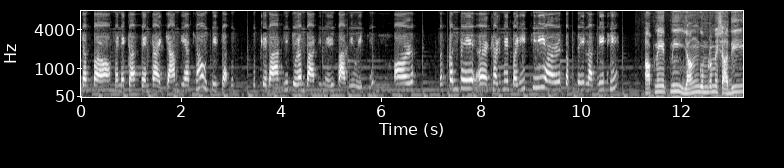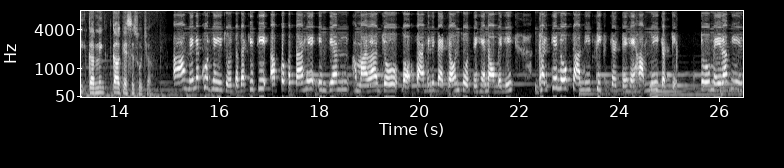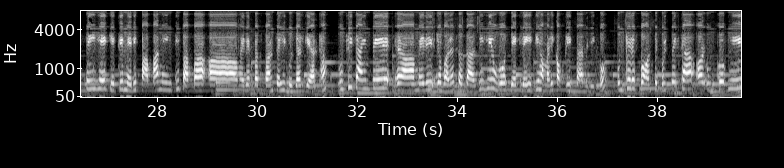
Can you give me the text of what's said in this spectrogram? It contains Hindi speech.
जब आ, मैंने क्लास टेन का एग्ज़ाम दिया था उसी उस- उसके बाद ही तुरंत बाद ही मेरी शादी हुई थी। और बचपन पे घर में पड़ी थी और सबसे लड़ली थी। आपने इतनी यंग उम्र में शादी करने का कैसे सोचा? आ, मैंने खुद नहीं सोच सकता क्योंकि आपको पता है इंडियन हमारा जो फैमिली बैकग्राउंड होते हैं नॉर्मली घर के लोग शादी फिक्स करते हैं हम नहीं करते। तो मेरा भी ऐसे ही है क्योंकि मेरी पापा नहीं थी पापा आ, मेरे बचपन से ही गुजर गया था। उसी टाइम पे आ, मेरी जो बड़े ससाजी है वो देख रही थी हमारी कंप्लीट फैमिली को। उनके रिस्पॉन्सिबल पे था और उनको भी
